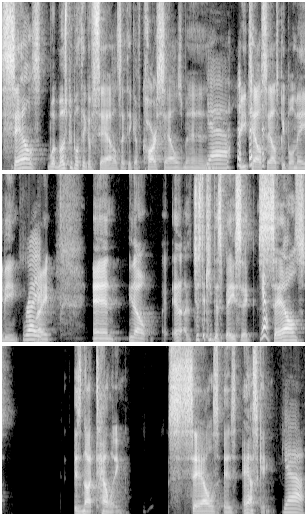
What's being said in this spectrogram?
sales, what most people think of sales, I think of car salesmen, Yeah. retail salespeople, maybe. Right. Right. And, you know, and uh, just to keep this basic, Yeah. sales is not telling. Sales is asking yeah.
